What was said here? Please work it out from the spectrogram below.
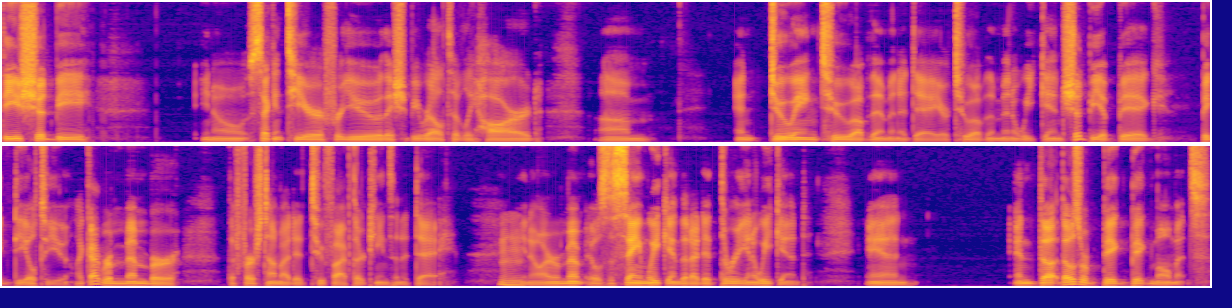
these should be you know, second tier for you. They should be relatively hard. Um, and doing two of them in a day or two of them in a weekend should be a big, big deal to you. Like I remember the first time I did two 513s in a day. Mhm. You know, I remember it was the same weekend that I did three in a weekend, and and th- those were big, big moments.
